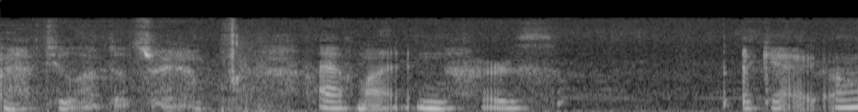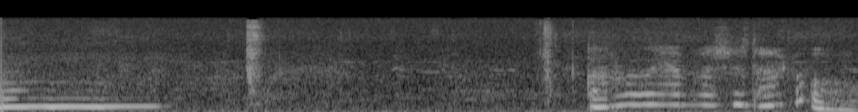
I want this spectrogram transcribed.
I have two laptops right now. I have mine and hers. Okay, um... I don't really have much to talk Oh,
